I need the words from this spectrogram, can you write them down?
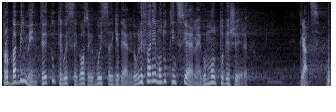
probabilmente tutte queste cose che voi state chiedendo le faremo tutti insieme, con molto piacere. Grazie.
